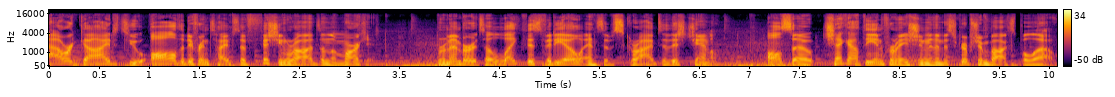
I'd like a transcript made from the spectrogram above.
our guide to all the different types of fishing rods on the market. Remember to like this video and subscribe to this channel. Also, check out the information in the description box below.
